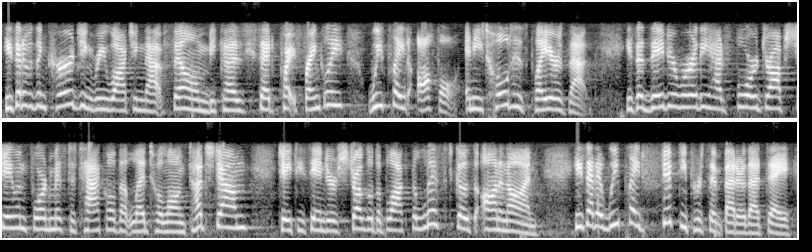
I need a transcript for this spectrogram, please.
He said it was encouraging rewatching that film because he said, quite frankly, we played awful, and he told his players that. He said Xavier Worthy had four drops. Jaylan Ford missed a tackle that led to a long touchdown. JT Sanders struggled to block. The list goes on and on. He said, had we played 50% better that day,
